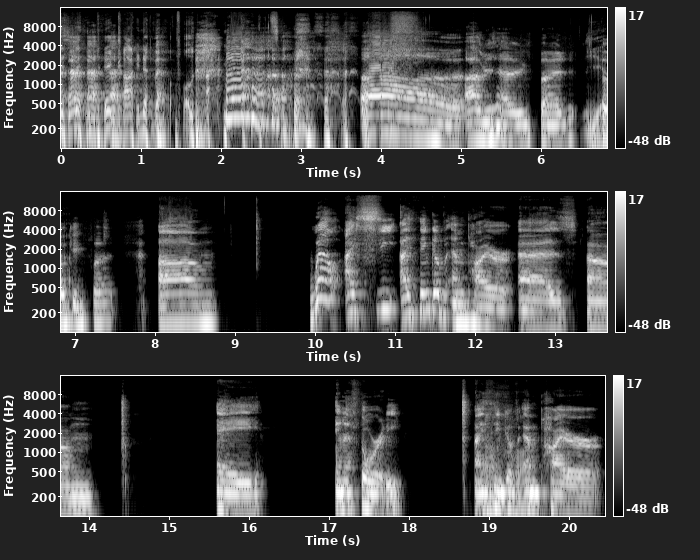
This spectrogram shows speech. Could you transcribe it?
isn't the kind of Apple. oh, I'm just having fun, just Yeah. poking fun. Um, well, I see. I think of empire as um, a an authority. I think of Uh-huh. empire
